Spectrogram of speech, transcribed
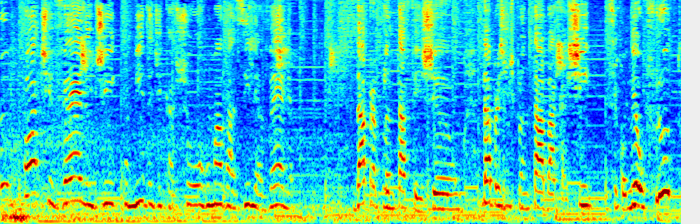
um pote velho de comida de cachorro, uma vasilha velha. Dá para plantar feijão, dá pra gente plantar abacaxi. Você comeu o fruto?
